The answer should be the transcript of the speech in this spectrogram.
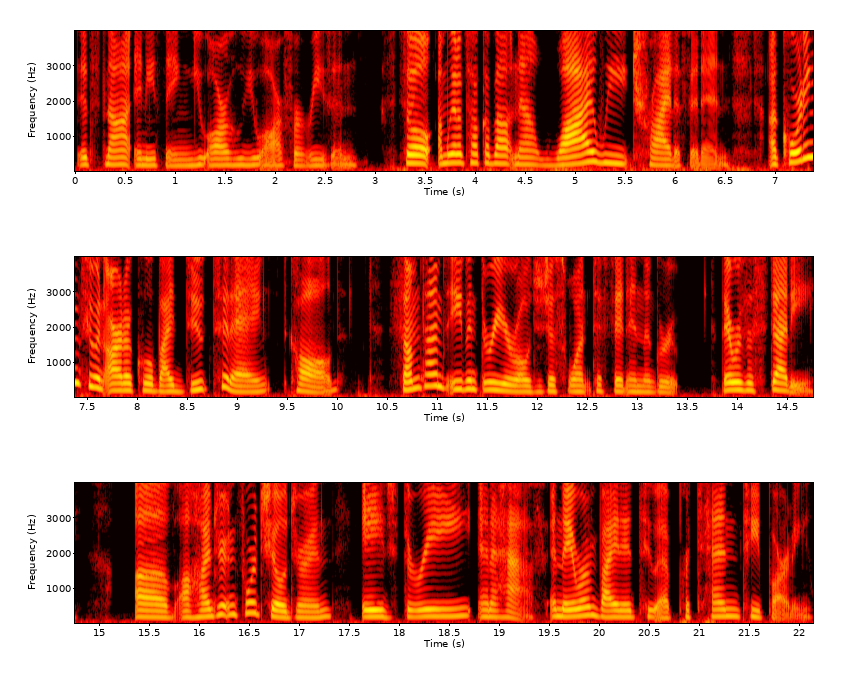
it's not anything. You are who you are for a reason. So, I'm going to talk about now why we try to fit in. According to an article by Duke Today called Sometimes even 3-year-olds just want to fit in the group. There was a study of 104 children aged three and a half, and they were invited to a pretend tea party.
